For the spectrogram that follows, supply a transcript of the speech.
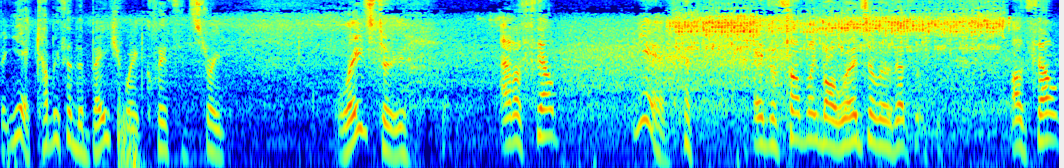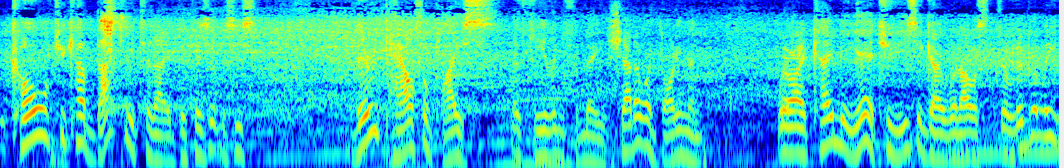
But yeah, coming from the beach where Clifton Street leads to, and I felt, yeah, and to fumbling my words a little bit, I felt called to come back here today because it was this very powerful place of healing for me, shadow embodiment, where I came here, yeah, two years ago when I was deliberately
